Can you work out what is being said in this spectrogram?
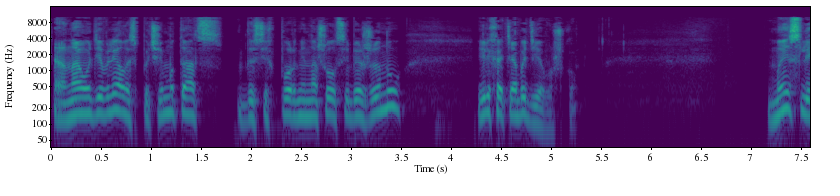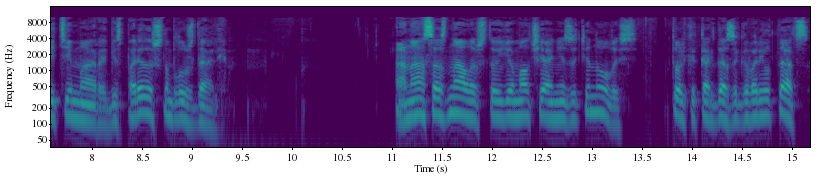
Она удивлялась, почему Тац до сих пор не нашел себе жену или хотя бы девушку. Мысли Тимары беспорядочно блуждали. Она осознала, что ее молчание затянулось, только когда заговорил Тац.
